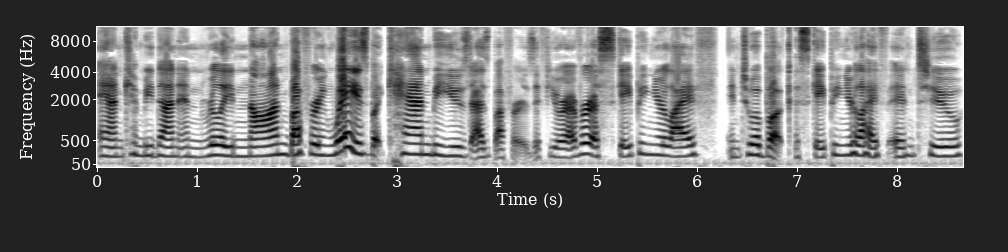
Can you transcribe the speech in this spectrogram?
and can be done in really non buffering ways, but can be used as buffers. If you're ever escaping your life into a book, escaping your life into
